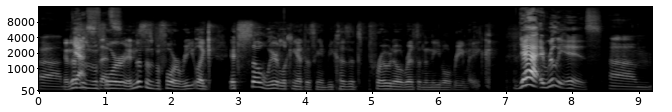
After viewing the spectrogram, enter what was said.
Um, And this yes, is that's- before, and this is before re like it's so weird looking at this game because it's proto Resident Evil remake. Yeah, it really is. Um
